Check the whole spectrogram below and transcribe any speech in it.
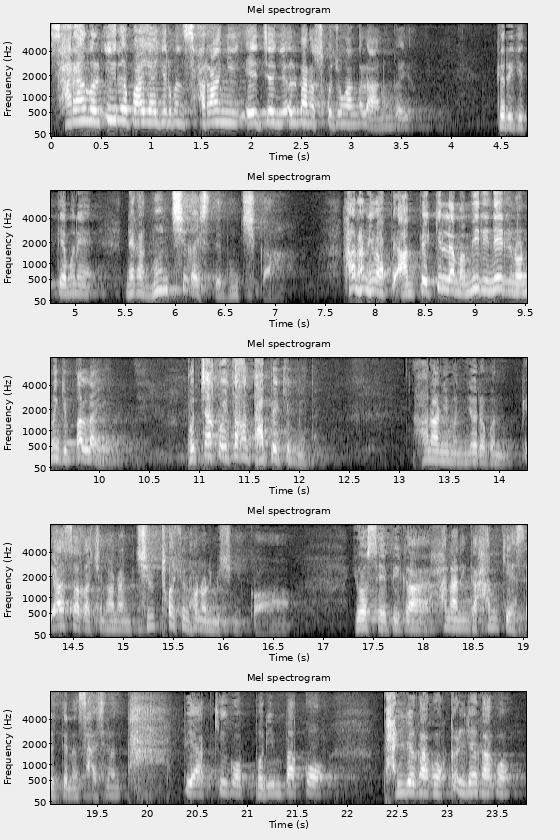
사랑을 잃어봐야 여러분 사랑이 애정이 얼마나 소중한 걸 아는 거예요. 그렇기 때문에 내가 눈치가 있을 때 눈치가 하나님 앞에 안 뺏기려면 미리 내려놓는 게 빨라요. 붙잡고 있다가 다 뺏깁니다. 하나님은 여러분 빼앗아 가신 하나님, 질투하신 하나님이시니까 요셉이가 하나님과 함께 했을 때는 사실은 다 빼앗기고 버림받고 팔려가고 끌려가고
